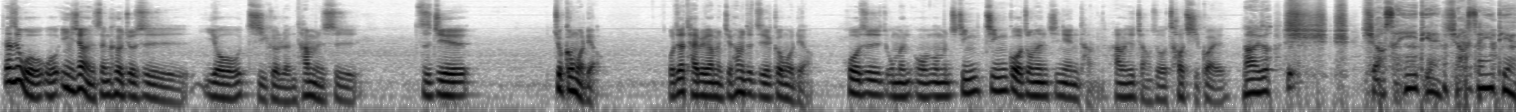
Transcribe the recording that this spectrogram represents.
但是我我印象很深刻，就是有几个人，他们是直接就跟我聊。我在台北他们就他们就直接跟我聊，或者是我们我我们经经过中正纪念堂，他们就讲说超奇怪的，然后就说嘘嘘。小声一点，小声一点，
